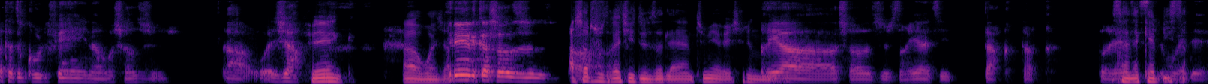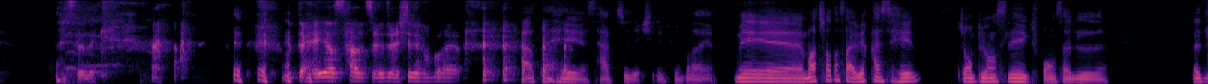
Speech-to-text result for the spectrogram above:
انت تقول فين؟ هو شهر جوج أه هو جا؟ فينك؟ آه هو جا. كان شهر جوج 10 جوج دغيا تيدوز هذا العام 820 دغيا شهر جوج دغيا تي طق طق دغيا سنة تيسلموا كبيسة. عليه. سنة ك... وتحية لصحاب 29 فبراير. تحية صحاب 29 فبراير. مي ماتشات اصاحبي قاصحين تشامبيونز ليغ جو بونس هاد هاد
